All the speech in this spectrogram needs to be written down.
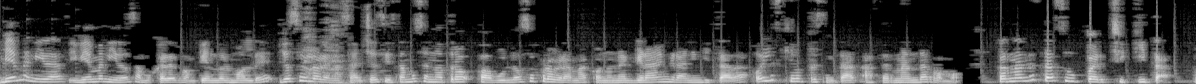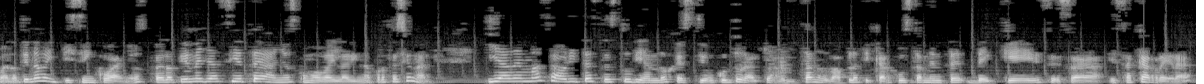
Bienvenidas y bienvenidos a Mujeres Rompiendo el Molde. Yo soy Lorena Sánchez y estamos en otro fabuloso programa con una gran, gran invitada. Hoy les quiero presentar a Fernanda Romo. Fernanda está súper chiquita. Bueno, tiene 25 años, pero tiene ya 7 años como bailarina profesional. Y además ahorita está estudiando gestión cultural, que ahorita nos va a platicar justamente de qué es esa, esa carrera.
